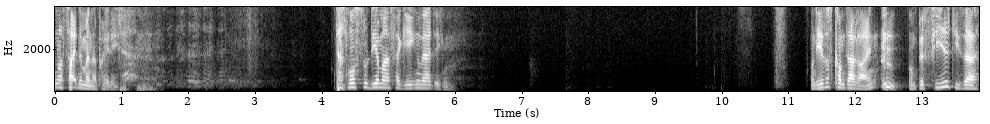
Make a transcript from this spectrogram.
Habe noch Zeit in meiner Predigt. Das musst du dir mal vergegenwärtigen. Und Jesus kommt da rein und befiehlt dieser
